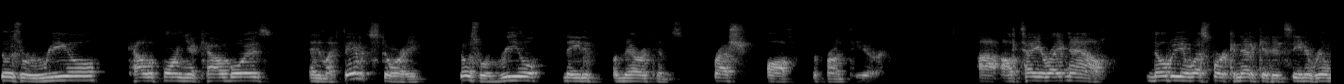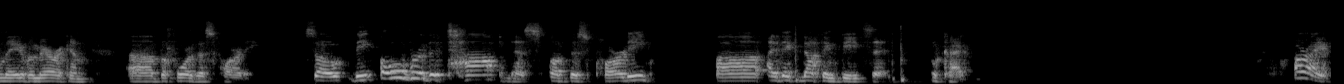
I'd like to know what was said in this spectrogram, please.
Those were real California cowboys. And in my favorite story, those were real Native Americans fresh off the frontier. Uh, I'll tell you right now, nobody in Westport, Connecticut had seen a real Native American uh, before this party. So the over the topness of this party, uh, I think nothing beats it. Okay. All right,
